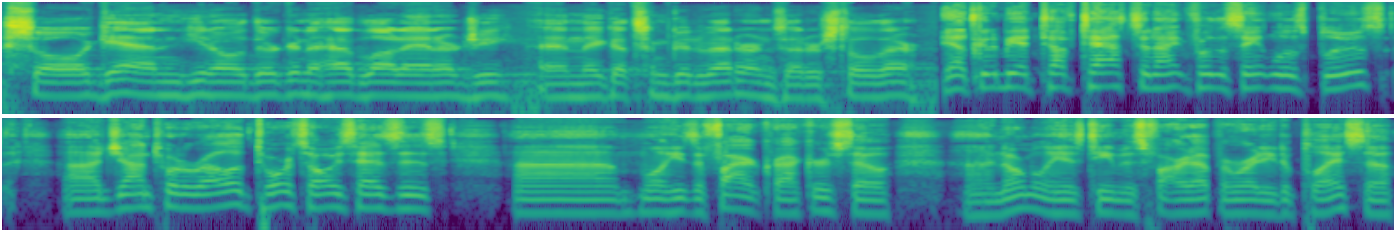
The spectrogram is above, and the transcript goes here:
So again, you know, they're going to have a lot of energy, and they got some good veterans that are still there. Yeah, it's going to be a tough task tonight for the St. Louis Blues. Uh, John Tortorella, Torts always has his, uh, well, he's a firecracker, so uh, normally his team is fired up and ready to play. So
